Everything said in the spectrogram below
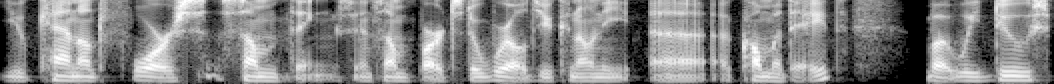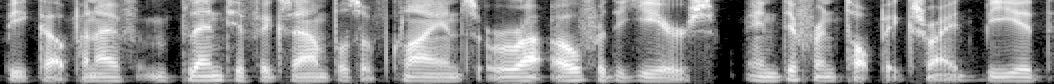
you cannot force some things in some parts of the world. You can only uh, accommodate. But we do speak up. And I have plenty of examples of clients over the years in different topics, right? Be it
